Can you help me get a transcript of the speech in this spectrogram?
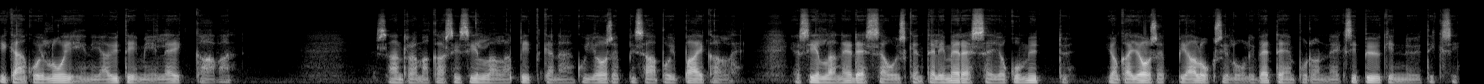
ikään kuin luihin ja ytimiin leikkaavan – Sandra makasi sillalla pitkänään, kun Jooseppi saapui paikalle, ja sillan edessä uiskenteli meressä joku mytty, jonka Jooseppi aluksi luuli veteen pudonneeksi pyykinnyytiksi,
